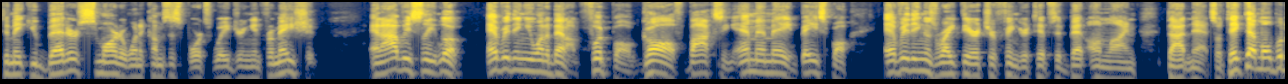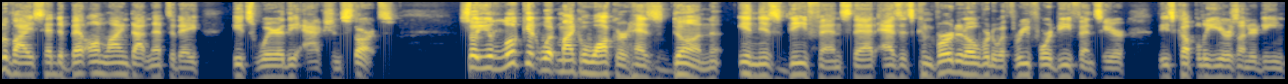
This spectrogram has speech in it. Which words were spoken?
to make you better, smarter when it comes to sports wagering information. And obviously, look, everything you want to bet on football, golf, boxing, MMA, baseball, everything is right there at your fingertips at betonline.net. So take that mobile device, head to betonline.net today. It's where the action starts. So you look at what Mykal Walker has done in this defense that as it's converted over to a 3-4 defense here these couple of years under Dean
